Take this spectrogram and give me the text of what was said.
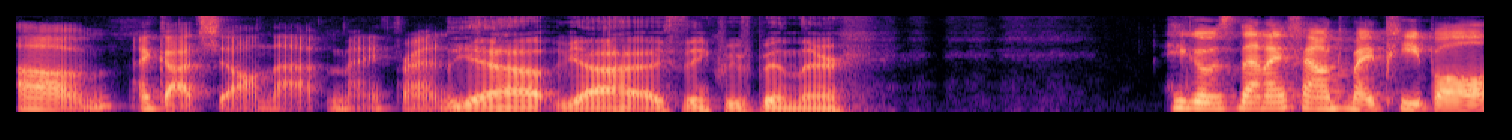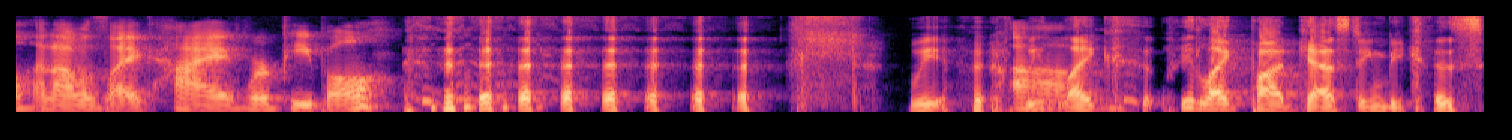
Um, I got you on that, my friend. yeah, yeah, I think we've been there. He goes, Then I found my people. And I was like, Hi, we're people. we we Um, like we like podcasting because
